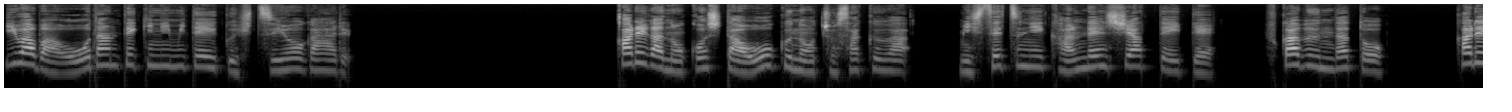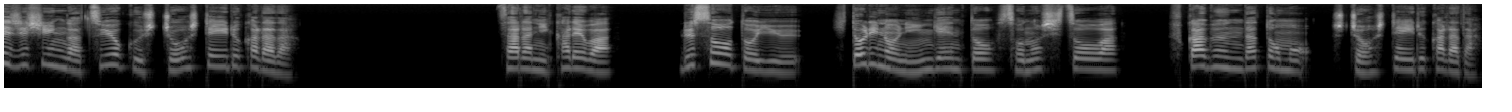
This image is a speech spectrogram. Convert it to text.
いわば横断的に見ていく必要がある。彼が残した多くの著作は密接に関連し合っていて不可分だと彼自身が強く主張しているからだ。さらに彼はルソーという一人の人間とその思想は不可分だとも主張しているからだ。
